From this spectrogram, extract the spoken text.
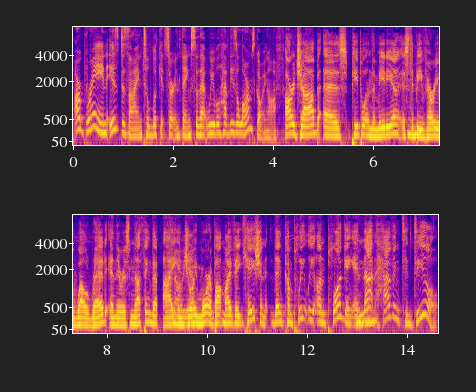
Our brain is designed to look at certain things so that we will have these alarms going off. Our job as people in the media is to be very well read, and there is nothing that I Mm-hmm. Oh, enjoy yeah. more about my vacation than completely unplugging and not Mm-hmm. having to deal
